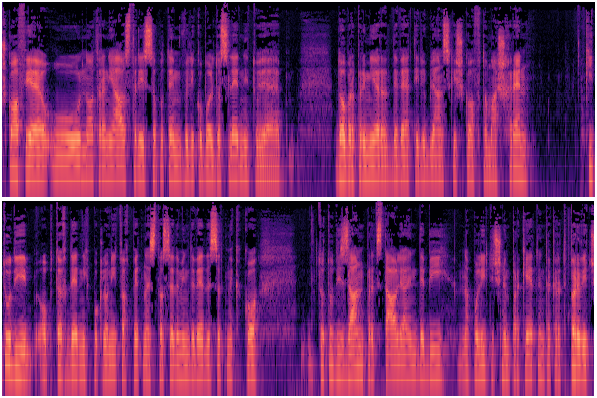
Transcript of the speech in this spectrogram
škofje v notranji Avstriji so potem veliko bolj dosledni, tu je dober primer deveti ljubljanski škof Tomaš Hren, ki tudi ob teh dednih poklonitvah 1597 nekako to tudi zanj predstavlja en debi na političnem parketu in takrat prvič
